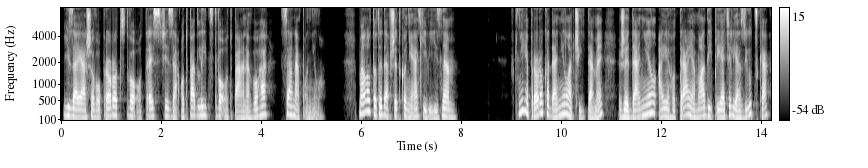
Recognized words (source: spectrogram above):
Izajášovo proroctvo o treste za odpadlíctvo od pána Boha sa naplnilo. Malo to teda všetko nejaký význam? V knihe proroka Daniela čítame, že Daniel a jeho traja mladí priatelia z Judska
